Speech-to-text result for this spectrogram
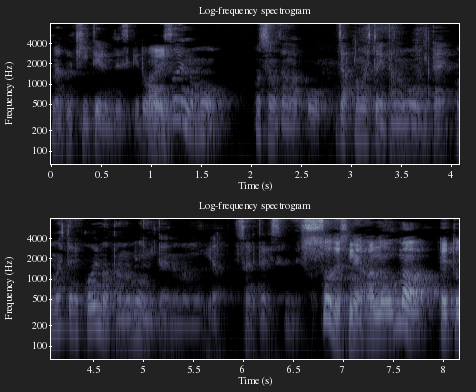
なんか聞いてるんですけど、はいそういうのも、星野さんがこう、じゃあこの人に頼もうみたいな、この人にこういうのを頼もうみたいなのもや、されたりするんですそうですね。あの、まあ、えっと、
